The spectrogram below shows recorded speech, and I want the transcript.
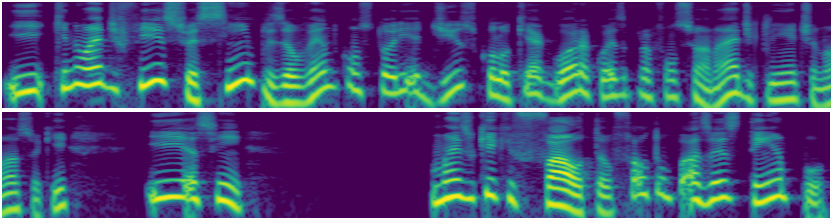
e que não é difícil, é simples. Eu vendo consultoria disso, coloquei agora coisa para funcionar de cliente nosso aqui. E assim, mas o que que falta? Falta às vezes tempo,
